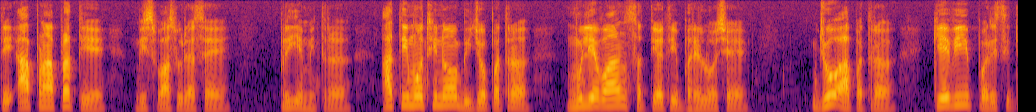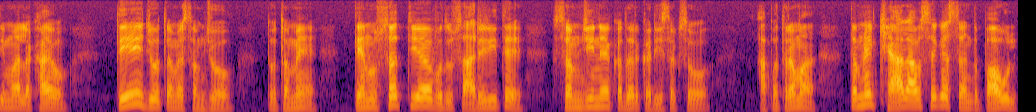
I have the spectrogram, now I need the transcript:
તે આપણા પ્રત્યે વિશ્વાસુ રહેશે. પ્રિય મિત્ર આ તિમોથીનો બીજો પત્ર મૂલ્યવાન સત્યથી ભરેલો છે. જો આ પત્ર કેવી પરિસ્થિતિમાં લખાયો તે જો તમે સમજો, તો તમે તેનું સત્ય વધુ સારી રીતે સમજીને કદર કરી શકશો. આ પત્રમાં તમને ખ્યાલ આવશે કે સંત પાઉલ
